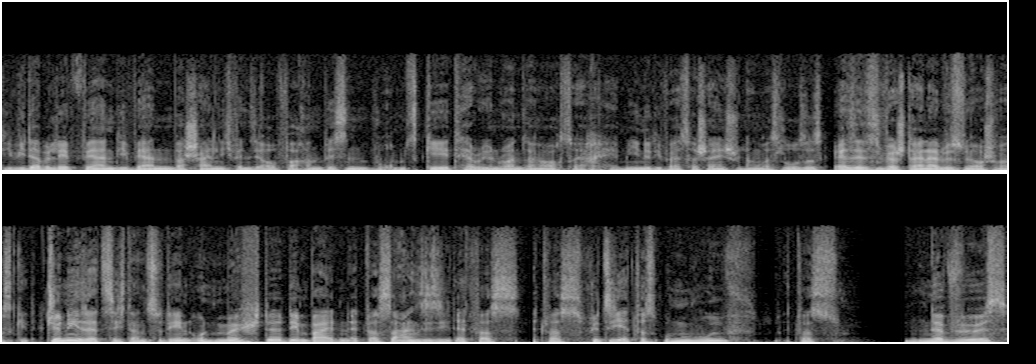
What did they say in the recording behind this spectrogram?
die wiederbelebt werden, die werden wahrscheinlich, wenn sie aufwachen, wissen, worum es geht. Harry und Ron sagen auch so, ach, Hermine, die weiß wahrscheinlich schon lange, was los ist. Wer sie jetzt nicht versteinert, wissen wir auch schon, was geht. Ginny setzt sich dann zu denen und möchte den beiden etwas sagen. Sie sieht etwas, etwas, fühlt sich etwas unwohl, etwas nervös.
